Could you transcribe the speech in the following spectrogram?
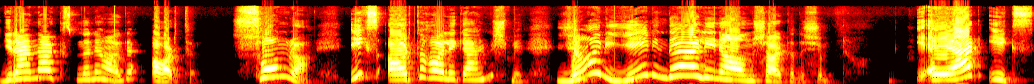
girenler kısmında ne halde? Artı. Sonra X artı hale gelmiş mi? Yani Y'nin değerliğini almış arkadaşım. Eğer X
